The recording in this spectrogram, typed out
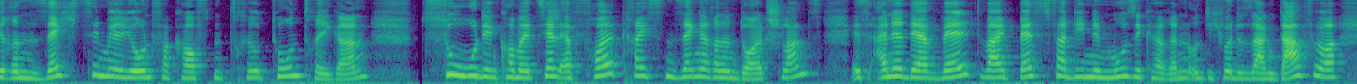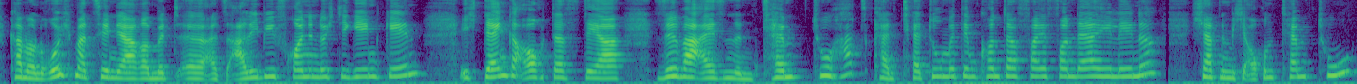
ihren 16 Millionen verkauften Tr- Tonträgern zu den kommerziell erfolgreichsten Sängerinnen Deutschlands, ist eine der weltweit bestverdienenden Musikerinnen und ich würde sagen, dafür kann man ruhig mal zehn Jahre mit äh, als Alibi-Freundin durch die Gegend gehen. Ich denke auch, dass der Silbereisen ein Temp-Tattoo hat, kein Tattoo mit dem Konterfei von der Helene. Ich habe nämlich auch ein Temp-Tattoo.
